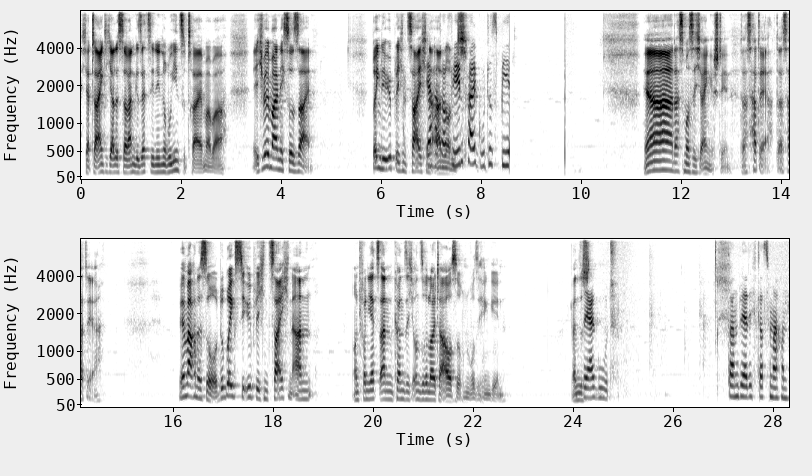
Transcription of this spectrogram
Ich hatte eigentlich alles daran gesetzt, ihn in den Ruin zu treiben, aber ich will mal nicht so sein. Bring die üblichen Zeichen Er hat an auf und. jeden Fall gutes Bier. Ja, das muss ich eingestehen. Das hat er, das hat er. Wir machen es so. Du bringst die üblichen Zeichen an und von jetzt an können sich unsere Leute aussuchen, wo sie hingehen. Sehr gut. Dann werde ich das machen.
